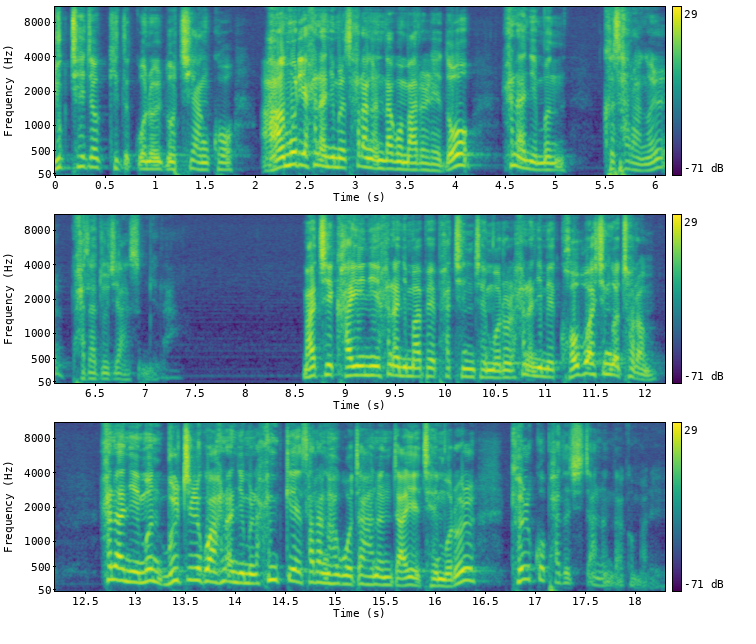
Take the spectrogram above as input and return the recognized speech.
육체적 기득권을 놓지 않고 아무리 하나님을 사랑한다고 말을 해도 하나님은 그 사랑을 받아주지 않습니다. 마치 가인이 하나님 앞에 바친 제물을 하나님의 거부하신 것처럼 하나님은 물질과 하나님을 함께 사랑하고자 하는 자의 제물을 결코 받으시지 않는다 그 말이에요.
